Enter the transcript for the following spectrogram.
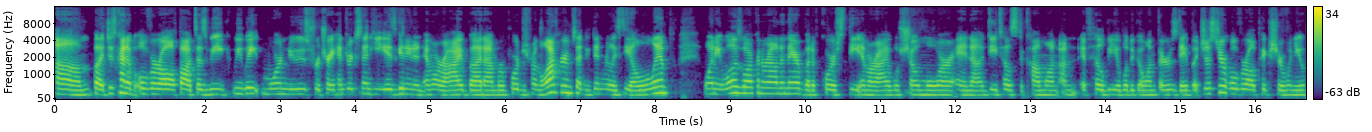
Um, but just kind of overall thoughts as we we wait more news for Trey Hendrickson. He is getting an MRI, but um, reporters from the locker room said he didn't really see a limp when he was walking around in there. But of course, the MRI will show more and uh, details to come on on if he'll be able to go on Thursday. But just your overall picture when you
